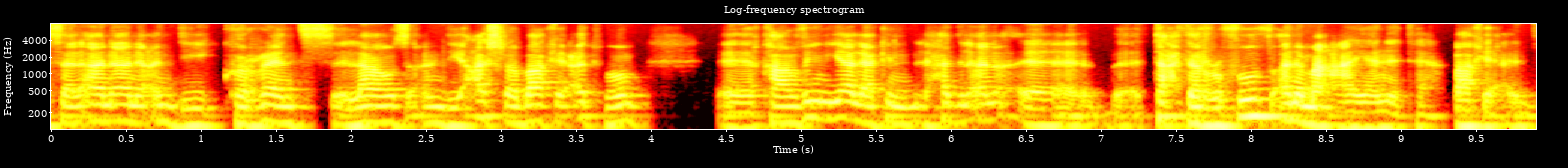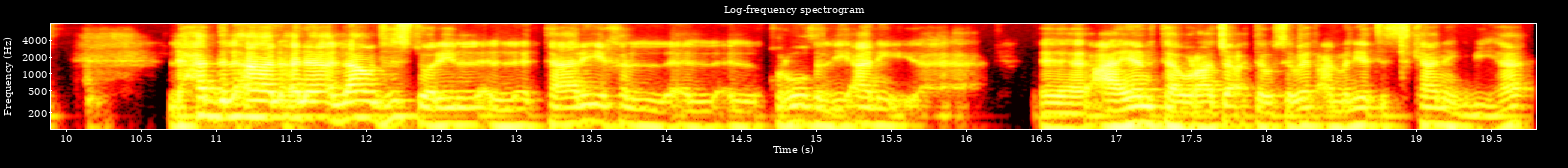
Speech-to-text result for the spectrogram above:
هسه الآن أنا عندي current loans عندي 10 باقي عندهم قارضين اياه لكن لحد الآن آه، تحت الرفوف أنا ما عاينتها باقي عندي. لحد الآن أنا loan history التاريخ القروض اللي أنا آه، عاينتها وراجعتها وسويت عملية ال scanning بها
